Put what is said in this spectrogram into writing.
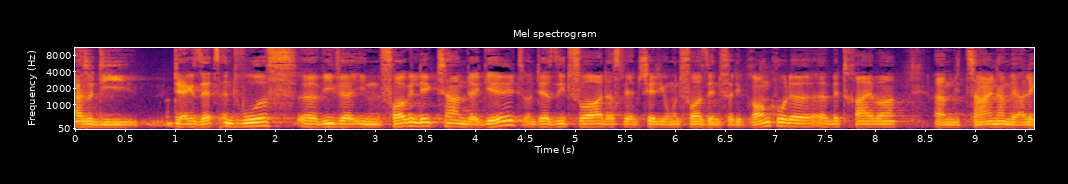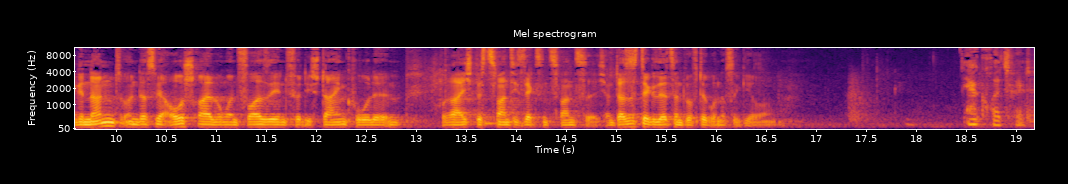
Also die, der Gesetzentwurf, äh, wie wir ihn vorgelegt haben, der gilt und der sieht vor, dass wir Entschädigungen vorsehen für die Braunkohlebetreiber. Ähm, die Zahlen haben wir alle genannt und dass wir Ausschreibungen vorsehen für die Steinkohle im Bereich bis 2026. Und das ist der Gesetzentwurf der Bundesregierung. Herr Kreuzfeld.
